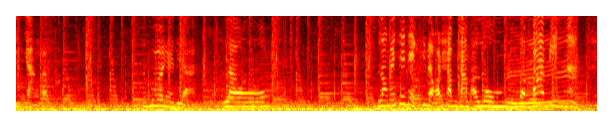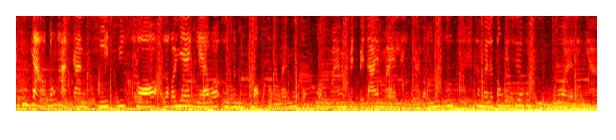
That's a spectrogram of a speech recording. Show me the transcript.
อีกอย่างแบบ จะพูดว่าไงดีอะเรา เราไม่ใช่เด็กที่แบบว่าทำตามอารมณ์หรือแบบบ้าบินน่ะ ทุกอย่างเราต้องผ่านการคิดวิเคราะห์ แล้วก็แยกแยะว่าเออมันเหมาะสมไหมมันสมควรไหมมันเป็นไปได้ไหมอะไรอย่างเงี้ยเราก็รู้สึกเออทำไมเราต้องไปเชื่อคนอื่นด้วยอะไรเงี้ย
